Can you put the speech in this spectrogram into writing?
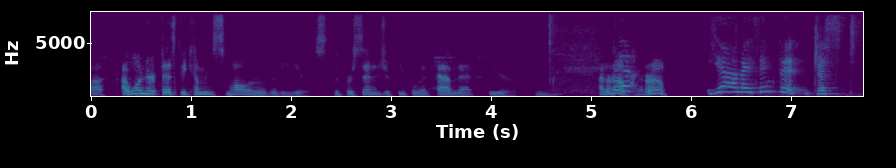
uh, I wonder if that's becoming smaller over the years. The percentage of people that have that fear. You know? I don't know. Yeah. I don't know. Yeah, and I think that just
